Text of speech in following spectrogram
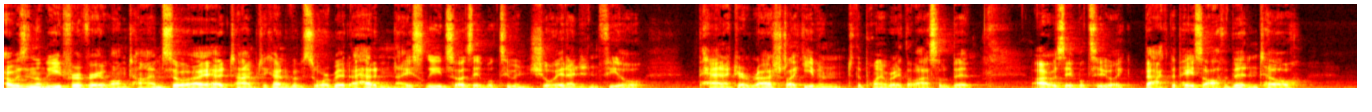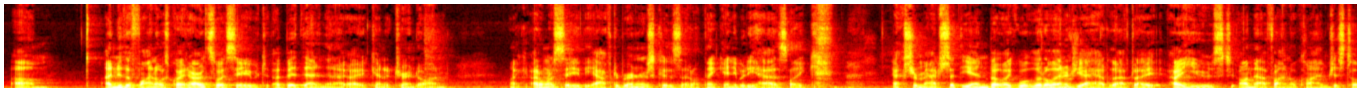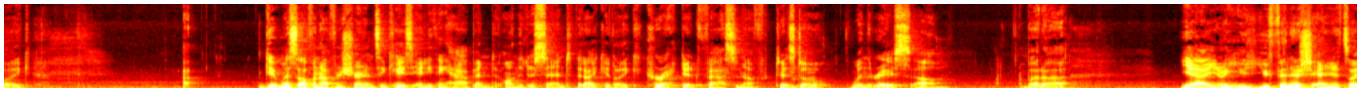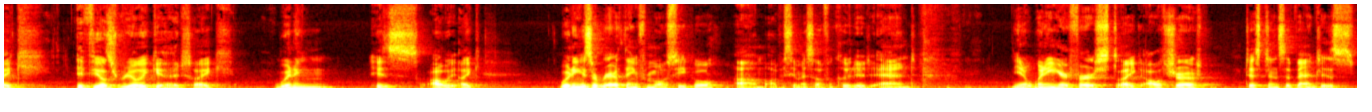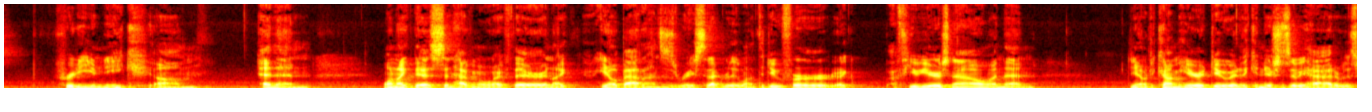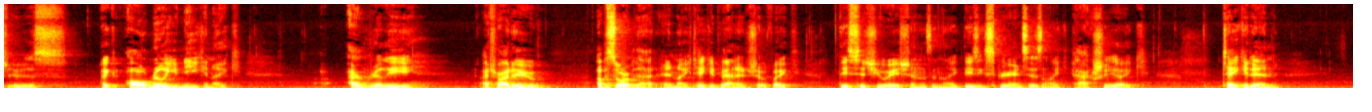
I was in the lead for a very long time, so I had time to kind of absorb it. I had a nice lead, so I was able to enjoy it. I didn't feel panicked or rushed. Like even to the point where the last little bit, I was able to like back the pace off a bit until um, I knew the final was quite hard. So I saved a bit then, and then I, I kind of turned on. Like I don't want to say the afterburners because I don't think anybody has like extra matches at the end, but like what little energy I had left, I I used on that final climb just to like give myself enough insurance in case anything happened on the descent that I could like correct it fast enough to still mm-hmm. win the race. Um, but uh, yeah, you know, you you finish and it's like it feels really good. Like winning is always like winning is a rare thing for most people, um, obviously myself included. And you know, winning your first like ultra distance event is pretty unique. Um, and then one like this and having my wife there and like you know Badlands is a race that I'd really wanted to do for like a few years now, and then you know, to come here, do it, the conditions that we had, it was, it was like all really unique. And like, I really, I try to absorb that and like take advantage of like these situations and like these experiences and like actually like take it in.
